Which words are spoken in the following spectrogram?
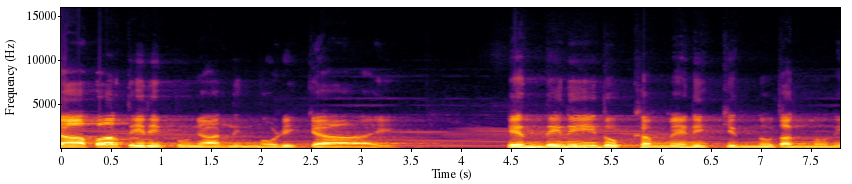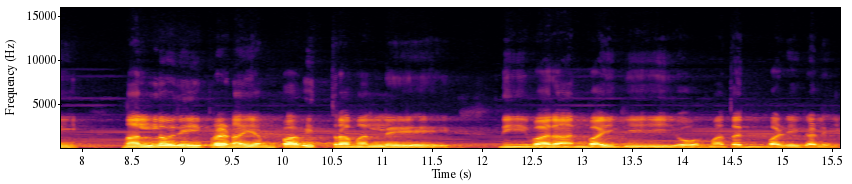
രാപ്പാർത്തിരിപ്പു ഞാൻ നിൻമൊഴിക്കായി എന്തിനീ ദുഃഖം എനിക്കിന്നു തന്നു നീ? നല്ലൊരു പ്രണയം പവിത്രമല്ലേ? നീ വരാൻ വൈകി ഓർമ്മ തൻ വഴികളിൽ.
